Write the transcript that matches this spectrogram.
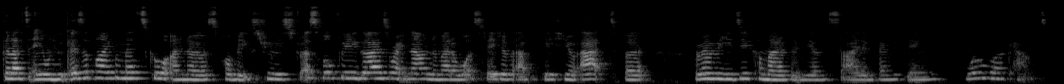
Good luck to anyone who is applying for med school. I know it's probably extremely stressful for you guys right now, no matter what stage of application you're at, but remember you do come out of it the other side and everything will work out.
